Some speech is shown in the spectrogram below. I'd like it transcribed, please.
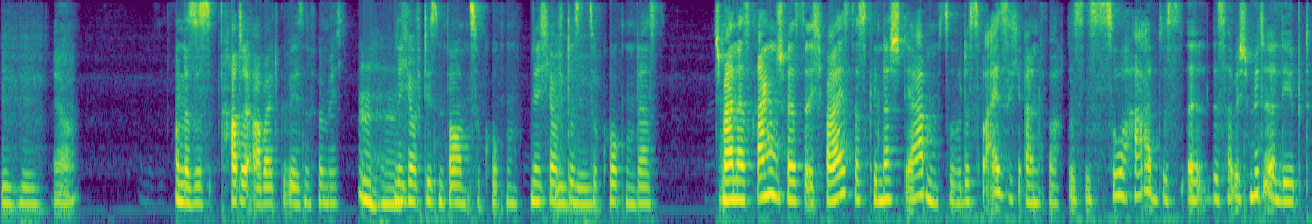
Mhm. Ja. Und das ist harte Arbeit gewesen für mich, mhm. nicht auf diesen Baum zu gucken, nicht auf das zu gucken, dass ich meine, als Krankenschwester, ich weiß, dass Kinder sterben, so, das weiß ich einfach. Das ist so hart, das, äh, das habe ich miterlebt.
